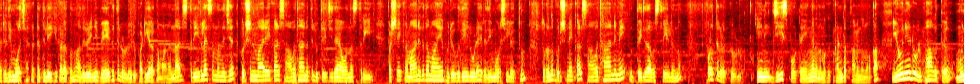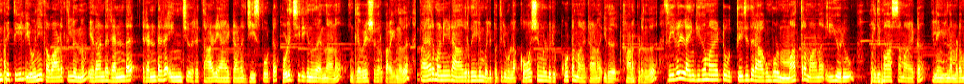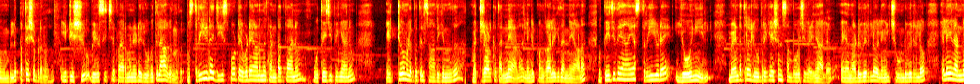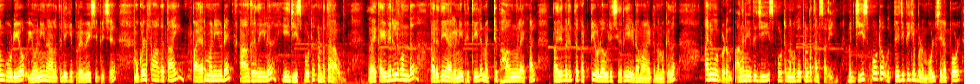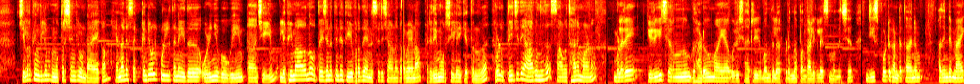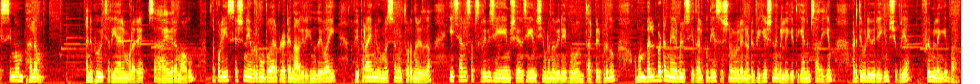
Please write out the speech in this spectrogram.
രതിമൂർച്ച ഘട്ടത്തിലേക്ക് കടക്കുന്നു. അത് കഴിഞ്ഞ് വേഗത്തിലുള്ള ഒരു പടിയിറക്കമാണ്. എന്നാൽ സ്ത്രീകളെ സംബന്ധിച്ച് പുരുഷന്മാരെക്കാൾ സാവധാനത്തിൽ ഉത്തേജിതയാവുന്ന സ്ത്രീ പക്ഷേ ക്രമാനുഗതമായ പുരോഗതിയിലൂടെ രതിമൂർച്ചയിലെത്തും. തുടർന്ന് പുരുഷനേക്കാൾ സാവധാനമേ ഉത്തേജിതാവസ്ഥയിൽ നിന്നും പുറത്തു കിടക്കുകയുള്ളൂ. ഇനി ജി സ്പോട്ട് എങ്ങനെ നമുക്ക് കണ്ടെത്താമെന്ന് നോക്കാം. യോനിയുടെ ഉൾഭാഗത്ത് മുൻഭിത്തിയിൽ യോനി കവാടത്തിൽ നിന്നും ഏതാണ്ട് രണ്ട് രണ്ടര ഇഞ്ച് വരെ താഴെയായിട്ടാണ് ജി സ്പോട്ട് ഒളിച്ചിരിക്കുന്നത് എന്നാണ് ഗവേഷകർ പറയുന്നത്. പയർമണിയുടെ ആകൃതിയിലും വലിപ്പത്തിലുമുള്ള കോശങ്ങളുടെ ഒരു കൂട്ടമായിട്ടാണ് ഇത് കാണപ്പെടുന്നത്. സ്ത്രീകൾ ലൈംഗികമായിട്ട് ഉത്തേജിതരാകുമ്പോൾ മാത്രമാണ് ഈ ഒരു പ്രതിഭാസമായിട്ട് ഇല്ലെങ്കിൽ നമ്മുടെ മുമ്പിൽ പ്രത്യക്ഷപ്പെടുന്നത്. ഈ ടിഷ്യൂ വികസിച്ച് പയർമണിയുടെ രൂപത്തിലാകുന്നത്. അപ്പോൾ സ്ത്രീയുടെ ജി സ്പോട്ട് എവിടെയാണെന്ന് കണ്ടെത്താനും ഉത്തേജിപ്പിക്കാനും ഏറ്റവും എളുപ്പത്തിൽ സാധിക്കുന്നത് മറ്റൊരാൾക്ക് തന്നെയാണ് അല്ലെങ്കിൽ പങ്കാളിക്ക് തന്നെയാണ്. ഉത്തേജിതയായ സ്ത്രീയുടെ യോനിയിൽ വേണ്ടത്ര ലൂബ്രിക്കേഷൻ സംഭവിച്ചു കഴിഞ്ഞാൽ നടുവിരലോ അല്ലെങ്കിൽ ചൂണ്ടുവിരലോ അല്ലെങ്കിൽ രണ്ടും കൂടിയോ യോനി നാളത്തിലേക്ക് പ്രവേശിപ്പിച്ച് മുകൾ ഭാഗത്തായി പയർമണിയുടെ ആകൃതിയിൽ ഈ ജി സ്പോട്ട് കണ്ടെത്താനാവും. അതായത് കൈവിരൽ കൊണ്ട് പരിധിയായി യോനി ഭിത്തിയിലെ മറ്റു ഭാഗങ്ങളെക്കാൾ പരിപരുത്ത കട്ടിയുള്ള ഒരു ചെറിയ ഇടമായിട്ട് നമുക്കിത് അനുഭവപ്പെടും. അങ്ങനെ ഇത് ജി സ്പോട്ട് നമുക്ക് കണ്ടെത്താൻ സാധിക്കും. അപ്പോൾ ജി സ്പോട്ട് ഉത്തേജിപ്പിക്കപ്പെടുമ്പോൾ ചിലപ്പോൾ ചിലർക്കെങ്കിലും മൂത്രശങ്ക ഉണ്ടായേക്കാം. എന്നാൽ സെക്കൻഡുകൾക്കുള്ളിൽ തന്നെ ഇത് ഒഴിഞ്ഞു പോവുകയും ചെയ്യും. ലഭ്യമാകുന്ന ഉത്തേജനത്തിന്റെ തീവ്രത അനുസരിച്ചാണ് ക്രമേണ ഹൃതിമൂർച്ചയിലേക്ക് എത്തുന്നത്. അപ്പോൾ ഉത്തേജിതയാകുന്നത് സാവധാനമാണ്. വളരെ ഇഴുകിച്ചേർന്നതും ഗാഠവുമായ ഒരു ശാരീരിക ബന്ധത്തിൽ ഏർപ്പെടുന്ന പങ്കാളികളെ സംബന്ധിച്ച് ജി സ്പോട്ട് കണ്ടെത്താനും അതിന്റെ മാക്സിമം ഫലം അനുഭവിച്ചറിയാനും വളരെ സഹായകരമാകും. അപ്പോൾ ഈ സെഷൻ ഏവർക്കും ഉപകാരപ്പെടട്ടെ എന്ന് ആഗ്രഹിക്കുന്നു. ദയവായി അഭിപ്രായങ്ങൾ വിമർശനങ്ങൾ തുറന്നെഴുതുക. ഈ ചാനൽ സബ്സ്ക്രൈബ് ചെയ്യുകയും ഷെയർ ചെയ്യുകയും ചെയ്യണമെന്ന് വിനയപൂർവം താല്പര്യപ്പെടുന്നു. ഒപ്പം ബെൽ ബട്ടൺ എനേബിൾ ചെയ്താൽ പുതിയ സെഷനുകളുടെ നോട്ടിഫിക്കേഷൻ നിങ്ങളിലേക്ക് എത്തിക്കാനും സാധിക്കും. അടുത്ത വീഡിയോയിലേക്കും ശുക്രിയ. ഫിർമില്ലെങ്കിൽ ബൈ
